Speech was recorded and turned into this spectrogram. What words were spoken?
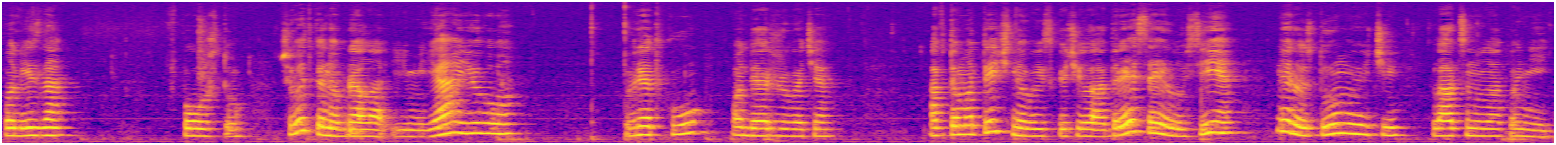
полізла в пошту. Швидко набрала ім'я його в рядку одержувача. Автоматично вискочила адреса і Лусія, не роздумуючи, клацнула по ній.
